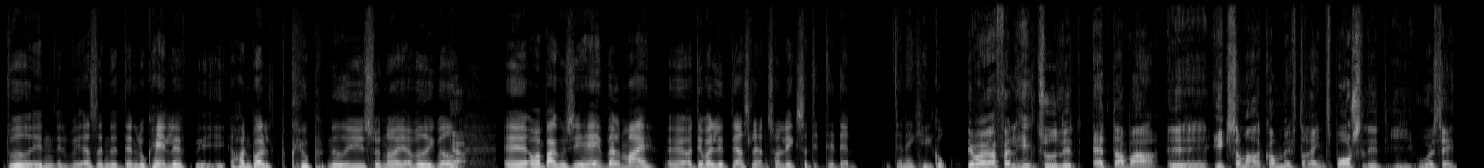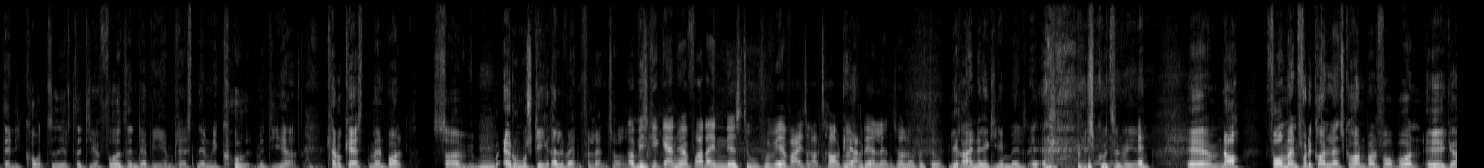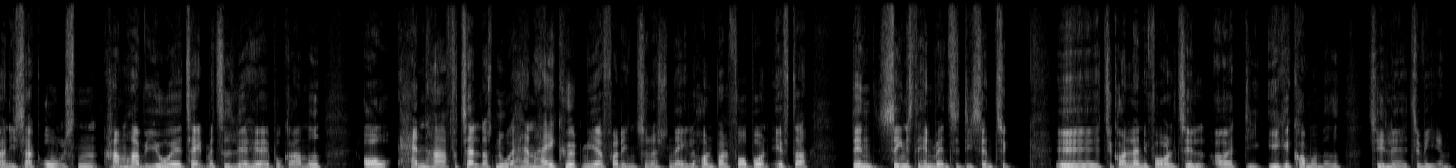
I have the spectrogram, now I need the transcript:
du ved, en, altså den lokale øh, håndboldklub nede i Sønder, jeg ved ikke hvad. Ja. Øh, og man bare kunne sige, hey, vælg mig. Øh, og det var lidt deres landshold, ikke? Så det, det, den, den er ikke helt god. Det var i hvert fald helt tydeligt, at der var øh, ikke så meget at komme efter rent sportsligt i USA, da de kort tid efter, de har fået den der VM-plads, nemlig ud med de her. Kan du kaste med en bold, så er du måske relevant for landsholdet. Og vi skal gerne høre fra dig i næste uge, for vi er faktisk ret travlt med Ja. ja. på det her landshold op at stå. Vi regnede ikke lige med, at vi skulle til VM. øhm, nå, formand for det grønlandske håndboldforbund, øh, Jørgen Isak Olsen, ham har vi jo øh, talt med tidligere her i programmet, og han har fortalt os nu, at han har ikke hørt mere fra det internationale håndboldforbund efter den seneste henvendelse, de sendte til, øh, til Grønland i forhold til, og at de ikke kommer med til, øh, til VM.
